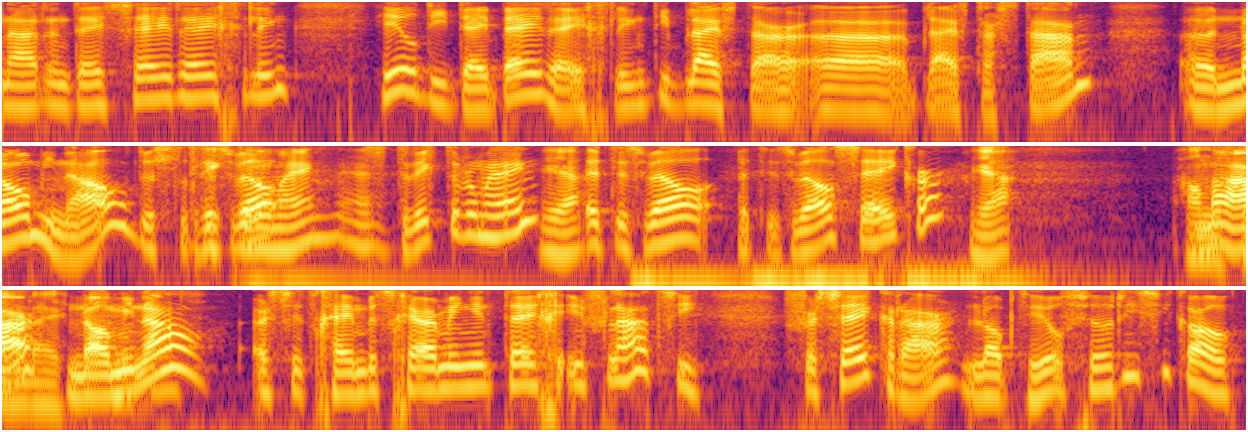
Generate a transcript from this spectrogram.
naar een DC-regeling heel die DB-regeling, die blijft daar, blijft daar staan. Uh, nominaal, dus strikt dat is wel eromheen, strikt eromheen. Ja. Het, is wel, het is wel zeker. Ja. Anders maar nominaal, er zit geen bescherming in tegen inflatie. Verzekeraar loopt heel veel risico.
